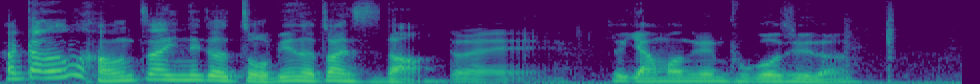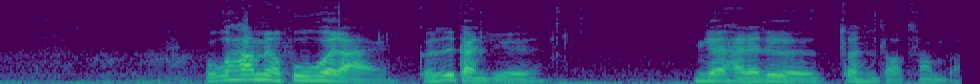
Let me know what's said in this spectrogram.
他刚刚好像在那个左边的钻石岛，对，就羊毛那边扑过去的。不过他没有扑回来，可是感觉应该还在这个钻石岛上吧？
